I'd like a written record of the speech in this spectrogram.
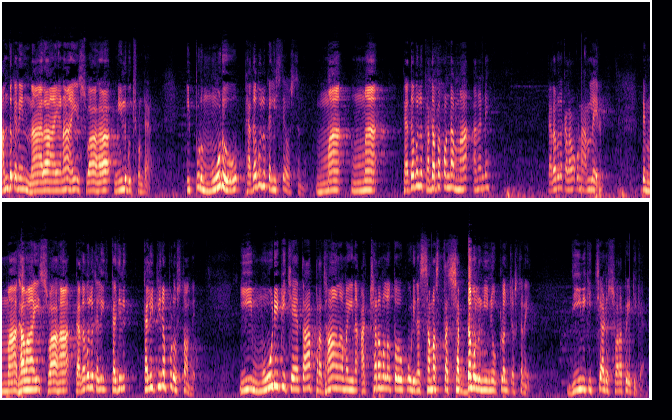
అందుకని నారాయణ స్వాహ నీళ్ళు పుచ్చుకుంటారు. ఇప్పుడు మూడు పెదవులు కలిస్తే వస్తుంది. మా మా. పెదవులు కదపకుండా మా అనండి. పెదవులు కలవకుండా అనలేరు. అంటే మాధవాయి స్వాహ పెదవులు కలి కదిలి కలిపినప్పుడు వస్తోంది. ఈ మూడిటి చేత ప్రధానమైన అక్షరములతో కూడిన సమస్త శబ్దములు నీ నోట్లోంచి వస్తున్నాయి. దీనికి ఇచ్చాడు స్వరపేటిక.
